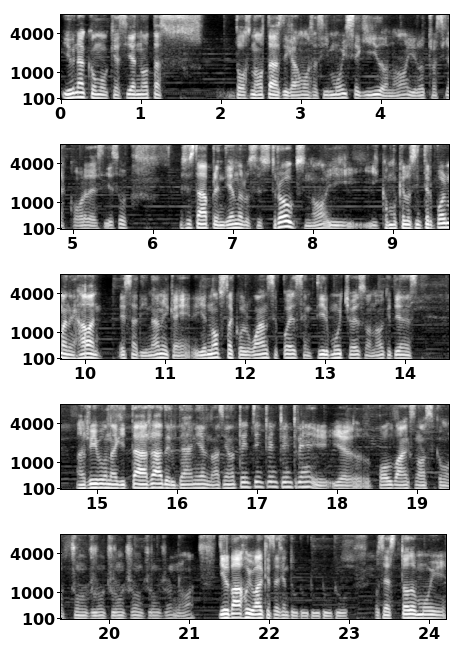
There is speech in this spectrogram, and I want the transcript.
y una como que hacía notas, dos notas, digamos, así muy seguido, ¿no? Y el otro hacía acordes y eso eso estaba aprendiendo los strokes, ¿no? Y, como que los Interpol manejaban esa dinámica. Y, en Obstacle One se puede sentir mucho eso, ¿no? Que tienes arriba una guitarra del Daniel, ¿no? Haciendo tren, tren, tren, tren, tren, y, el Paul Banks, ¿no? Hace como trum, trum, trum, trum, trum, ¿no? Y el bajo igual que está haciendo du, du, du. O sea, es todo muy,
